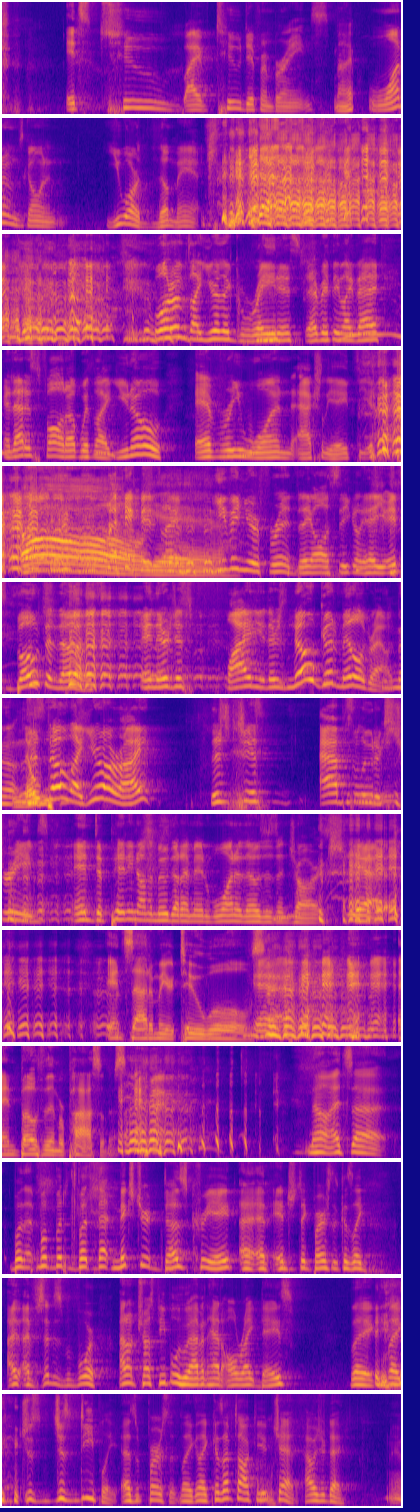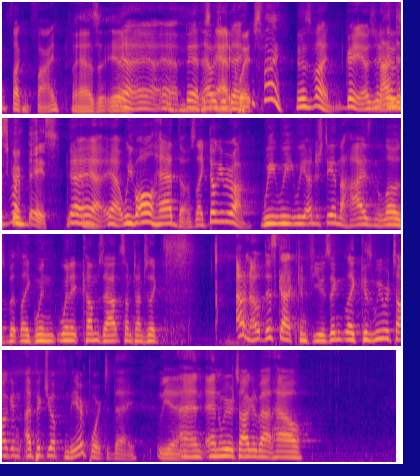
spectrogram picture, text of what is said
It's two, I have two different brains. All right. One of them's going, you are the man. One of them's like, you're the greatest, everything like that. And that is followed up with like, you know, everyone actually hates you. Oh it's yeah. like even your friends, they all secretly hate you. It's both of those, and they're just fighting. There's no good middle ground. No. There's no like you're all right. There's just absolute extremes, and depending on the mood that I'm in, one of those is in charge. Yeah, Inside of me are two wolves, yeah. and both of them are possums. No, it's uh, but but but but that mixture does create a, an interesting person because like I, I've said this before, I don't trust people who haven't had all right days, like like just just deeply as a person, like like because I've talked to you, Chad. How was your day? Eh, fucking fine. How's it? Yeah, yeah, yeah. Ben, how was your adequate. day? It's fine. It was fine. Great. It was, it was Nondescript fun. days. Yeah, yeah, yeah. We've all had those. Like, don't get me wrong. We we we understand the highs and the lows, but like when when it comes out, sometimes you're like, I don't know. This got confusing. Like, because we were talking. I picked you up from the airport today. Yeah. And and we were talking about how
